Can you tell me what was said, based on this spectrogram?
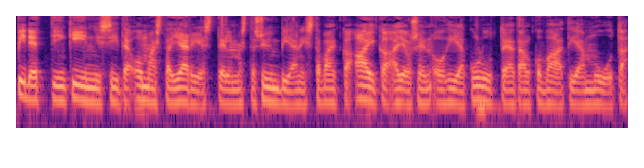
pidettiin kiinni siitä omasta järjestelmästä Symbianista, vaikka aika ajoi sen ohi ja kuluttajat alkoi vaatia muuta.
